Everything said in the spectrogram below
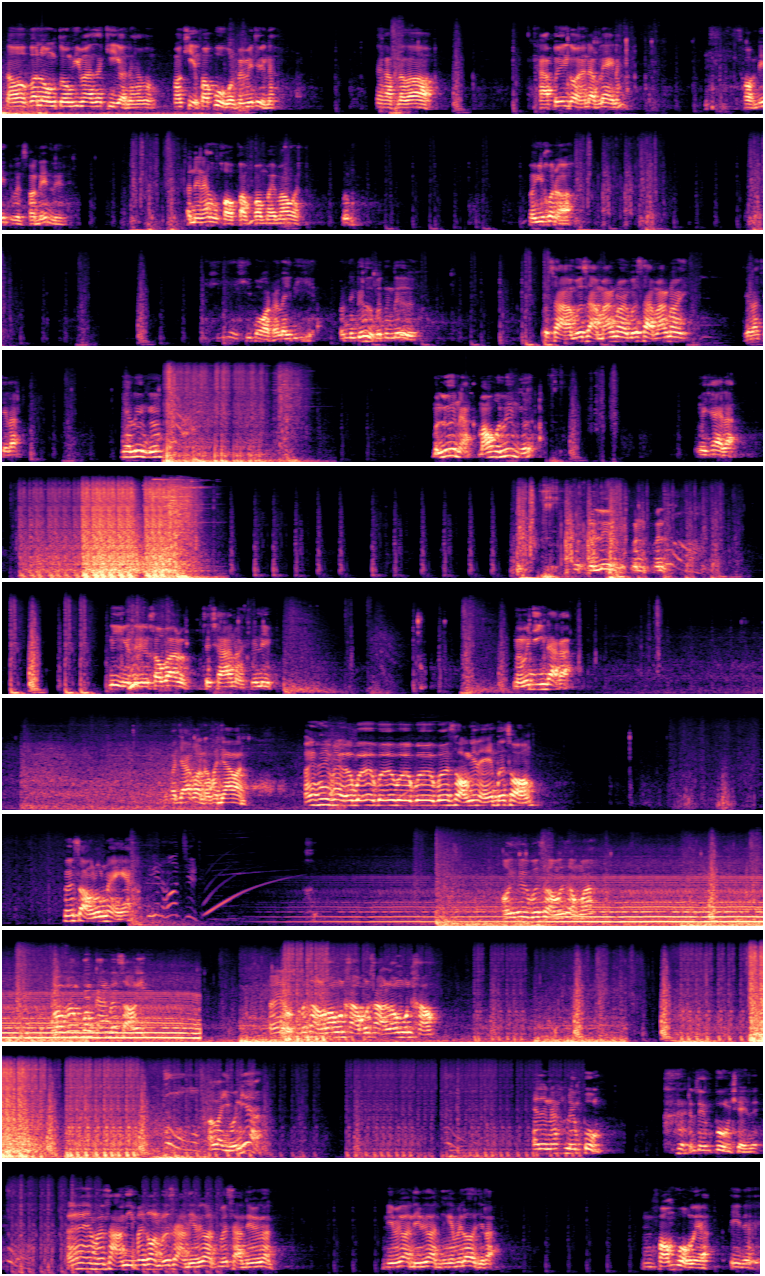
เราก็ลงตรงพี่มาสกิก่อนนะครับผมเพราะเขีดเพราะปลูกมันไปไม่ถึงนะนะครับ แล้วก็หาปืนก่อนอันดับแรกนะสอนเล่นเหมือนสอนเล่นเลยอันนึงนะผมขอปรับความไวเมาส์ก่อน ไม่มีคนเหรอเฮียคีย์บอร์ดอะไรดีอะมันนึงดื้อมันนึงดื้อเบอร์สามเบอร์สามมาร์กหน่อยเบอร์สามมาร์กหน่อยเจอละเจอละเฮียลื่นเกินมันลื่นอะ เมาส์มันลื่นเกินไม่ใช่ละ มันลื่นมันมัน นี่เดินเข้าบ้านแบบช้าๆหน่อยไม่รีบ เหมือนมันยิงดักอะพันยาก่อนเอาพันยาก่อนเฮ้ยเฮ้ยเบอร์เบอร์เบอร์เบอร์เบอร์เบอร์สองที่ไหนเบอร์สองเบอร์สองลงไหนอะโอ้ยเฮ้ยเบอร์สองเบอร์สองมา นเบอร์สองอีก เฮ้ยเบอร์สองระวังบนเขาบนเขาระวังบนเขาอะไรอยู่เนี่ยแค่นึงนะลืมปุ่ม ลืมปุ่มเฉยเลยเอ้ยเบอร์สามหนีไปก่อนเบอร์สามหนีไปก่อนเบอร์สามหนีไปก่อนหนีไปก่อนหนีไปก่อนยังไงไม่รอดอยู่ละมันพร้อมบวกเลยอะตีเนี่ย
